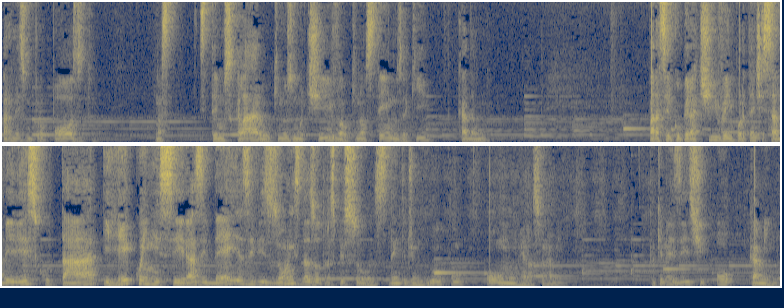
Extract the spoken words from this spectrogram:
para o mesmo propósito. Nós temos claro o que nos motiva, o que nós temos aqui, cada um. Para ser cooperativo é importante saber escutar e reconhecer as ideias e visões das outras pessoas dentro de um grupo ou num relacionamento. Porque não existe o caminho.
